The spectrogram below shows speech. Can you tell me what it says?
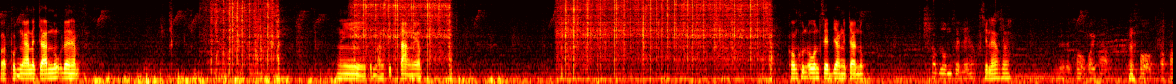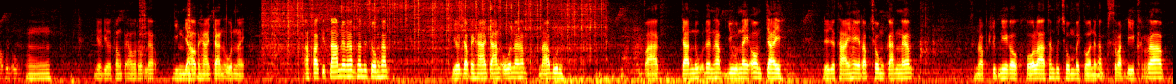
ฝากผลงานอาจารย์นุด้วยนะครับนี่กำลังติดตั้งเลยครับของคุณโอนเสร็จยังอาจารย์นุชอบลมเสร็จแล้ว เสร็จแล้วใช่ไหมเหลือแต่พ่อปล่อยข้าวอืม พ่อเอาข้าขึ้นอุ้มอืมเดี๋ยวเดี๋ยวต้องไปเอารถแล้ว ยิงยาวไปหาอาจารย์โอนหน่อยอะฝากติดตามด้วยนะครับท่านผู้ชมครับ เดี๋ยวจะไปหาอาจารย์โอนนะครับ นาบุญ ฝากจารย์นุด้วยนะครับ อยู่ในอ้อมใจ เดี๋ยวจะถ่ายให้รับชมกันนะครับสำหรับคลิปนี้ก็ขอลาท่านผู้ชมไปก่อนนะครับ สวัสดีครับ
